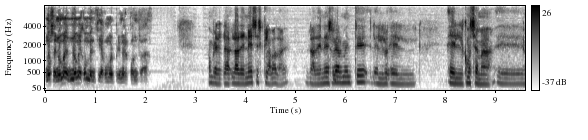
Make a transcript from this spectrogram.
no sé, no me, no me convencía como el primer contra. Hombre, la, la de NES es clavada, ¿eh? La de NES realmente, el, el, el- ¿cómo se llama? Eh,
